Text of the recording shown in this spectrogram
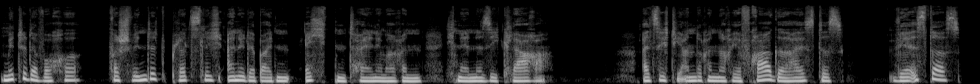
Mitte der Woche verschwindet plötzlich eine der beiden echten Teilnehmerinnen, ich nenne sie Clara. Als ich die anderen nach ihr frage, heißt es, wer ist das?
